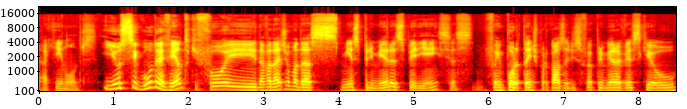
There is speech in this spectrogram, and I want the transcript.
aqui em Londres. E o segundo evento, que foi, na verdade, uma das minhas primeiras experiências, foi importante por causa disso. Foi a primeira vez que eu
